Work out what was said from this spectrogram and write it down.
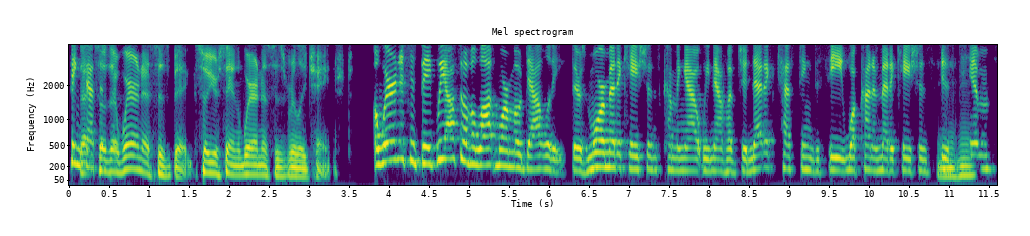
think that, so the awareness is big. So you're saying awareness has really changed. Awareness is big. We also have a lot more modalities. There's more medications coming out. We now have genetic testing to see what kind of medications mm-hmm. is Tim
